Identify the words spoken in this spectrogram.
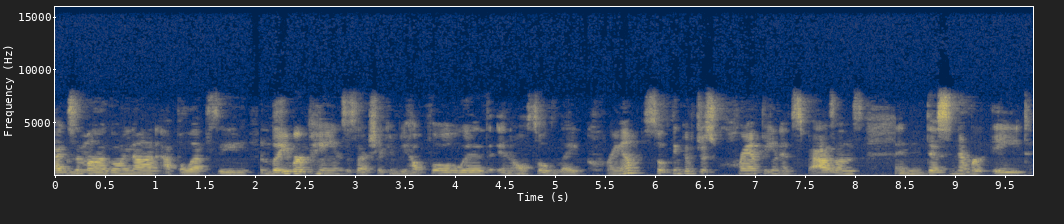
eczema going on, epilepsy, labor pains. This actually can be helpful with, and also leg cramps. So think of just cramping and spasms. And this number eight,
